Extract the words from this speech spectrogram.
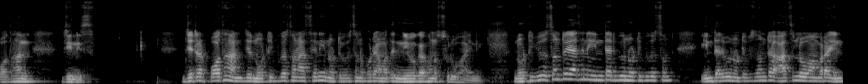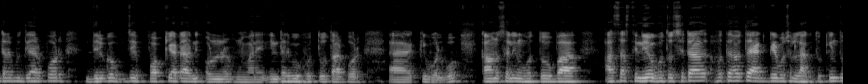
প্রধান জিনিস। যেটার প্রধান যে নোটিফিকেশন আসেনি নোটিফিকেশন পরে আমাদের নিয়োগ এখনও শুরু হয়নি। নোটিফিকেশনটাই আসেনি ইন্টারভিউ নোটিফিকেশন ইন্টারভিউ নোটিফিকেশনটা আসলেও আমরা ইন্টারভিউ দেওয়ার পর দীর্ঘ যে প্রক্রিয়াটা মানে ইন্টারভিউ হতো, তারপর কি বলব কাউন্সেলিং হতো বা আস্তে আস্তে নিয়োগ হতো, সেটা হতে হয়তো এক দেড় বছর লাগতো। কিন্তু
